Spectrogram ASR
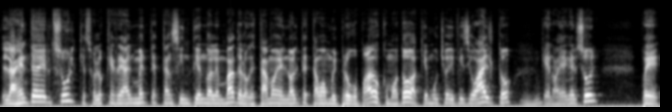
la gente del sur, que son los que realmente están sintiendo el embate, los que estamos en el norte estamos muy preocupados, como todos. Aquí hay muchos edificios altos que no hay en el sur. Pues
